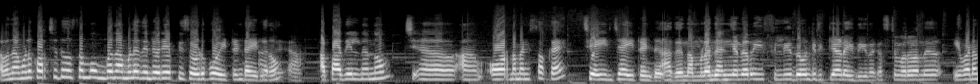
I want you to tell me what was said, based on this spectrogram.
അപ്പൊ നമ്മൾ കുറച്ച് ദിവസം മുമ്പ് നമ്മൾ ഇതിന്റെ ഒരു എപ്പിസോഡ് പോയിട്ടുണ്ടായിരുന്നു. അപ്പൊ അതിൽ നിന്നും ഓർണമെന്റ്സ് ഒക്കെ ചേഞ്ച് ആയിട്ടുണ്ട്. അതെ നമ്മൾ ഇങ്ങനെ റീഫിൽ ചെയ്തോണ്ടിരിക്കുകയാണ്. ഇതിൽ കസ്റ്റമർ വന്ന് ഇവിടെ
